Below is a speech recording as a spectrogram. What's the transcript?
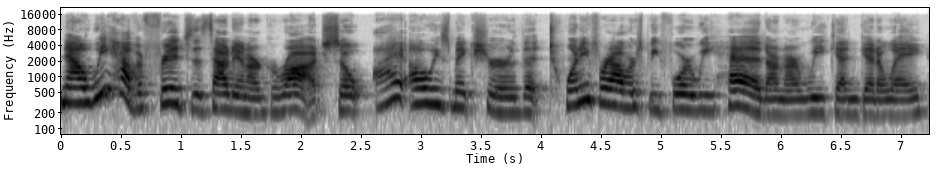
Now we have a fridge that's out in our garage, so I always make sure that 24 hours before we head on our weekend getaway,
